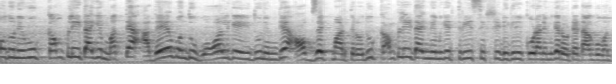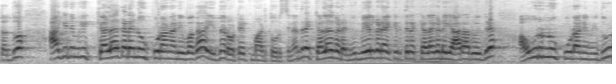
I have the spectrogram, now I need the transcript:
ನೋಡಬಹುದು ನೀವು ಕಂಪ್ಲೀಟ್ ಆಗಿ ಮತ್ತೆ ಅದೇ ಒಂದು ವಾಲ್ಗೆ ಇದು ನಿಮಗೆ ಆಬ್ಜೆಕ್ಟ್ ಮಾಡ್ತಿರೋದು. ಕಂಪ್ಲೀಟ್ ಆಗಿ ನಿಮಗೆ ತ್ರೀ ಸಿಕ್ಸ್ಟಿ ಡಿಗ್ರಿ ಕೂಡ ನಿಮಗೆ ರೊಟೇಟ್ ಆಗುವಂತದ್ದು ಹಾಗೆ ನಿಮಗೆ ಕೆಳಗಡೆ ಕೂಡ ನಾನು ಇವಾಗ ಇದನ್ನ ರೊಟೇಟ್ ಮಾಡಿ ತೋರಿಸ್ತೀನಿ ಅಂದ್ರೆ ಕೆಳಗಡೆ ಮೇಲ್ಗಡೆ ಹಾಕಿದ್ರೆ ಕೆಳಗಡೆ ಯಾರು ಇದೆ ಅವರನ್ನು ಕೂಡ ನೀವು ಇದು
